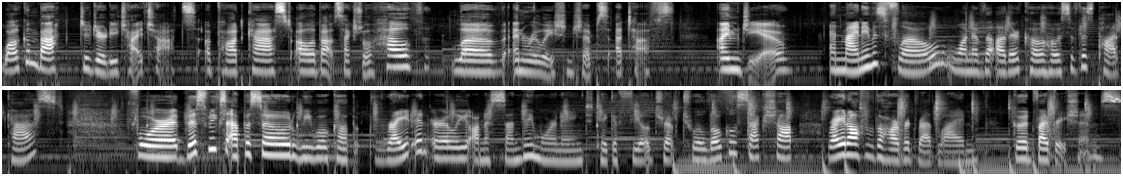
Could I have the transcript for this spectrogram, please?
Welcome back to Dirty Chai Chats, a podcast all about sexual health, love, and relationships at Tufts. I'm Geo. And my name is Flo, one of the other co hosts of this podcast. For this week's episode, we woke up bright and early on a Sunday morning to take a field trip to a local sex shop right off of the Harvard Red Line. Good vibrations.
